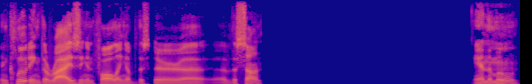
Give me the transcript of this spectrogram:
including the rising and falling of the, uh, of the sun and the moon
